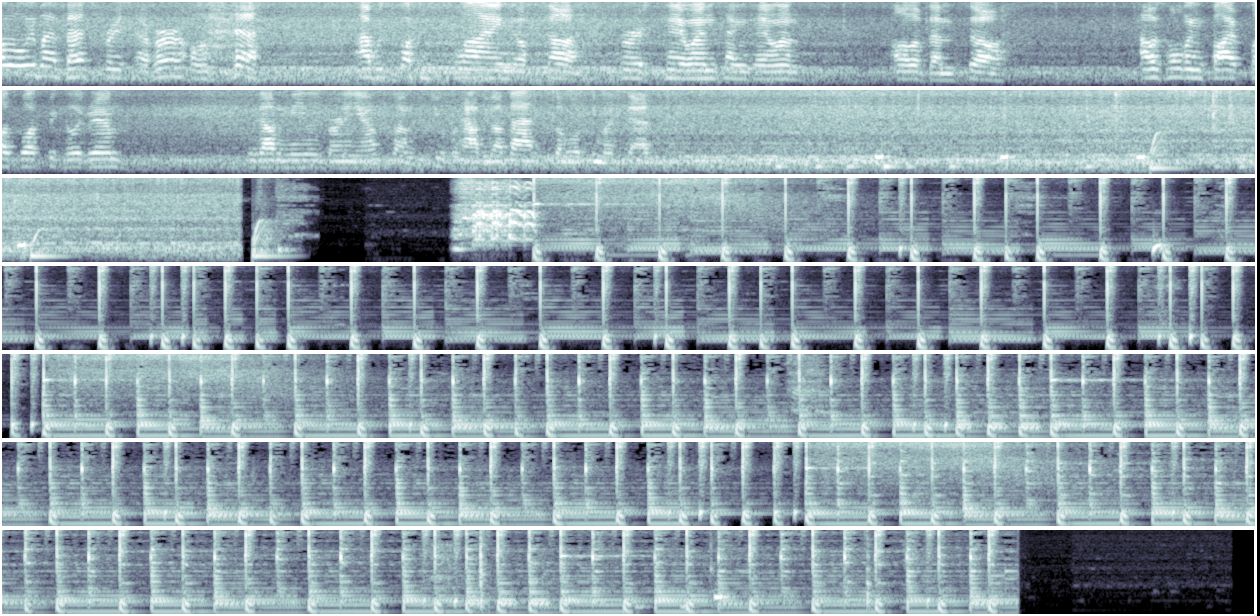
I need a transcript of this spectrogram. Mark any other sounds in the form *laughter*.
Probably my best race ever. *laughs* I was fucking flying up the first KOM, second KOM, all of them, so I was holding 5 plus watts per kilogram without immediately burning out, so I'm super happy about that, so we'll see my stats.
